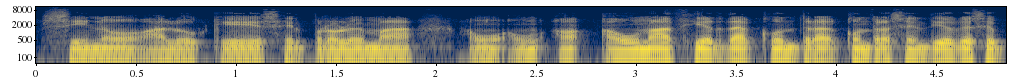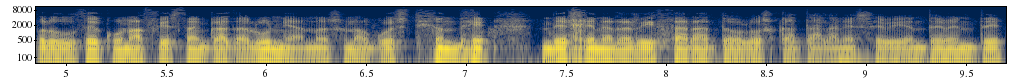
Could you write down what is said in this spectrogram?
sino a lo que es el problema, a, una cierta contra, contrasentido que se produce con una fiesta en Cataluña. No es una cuestión de, generalizar a todos los catalanes, evidentemente,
